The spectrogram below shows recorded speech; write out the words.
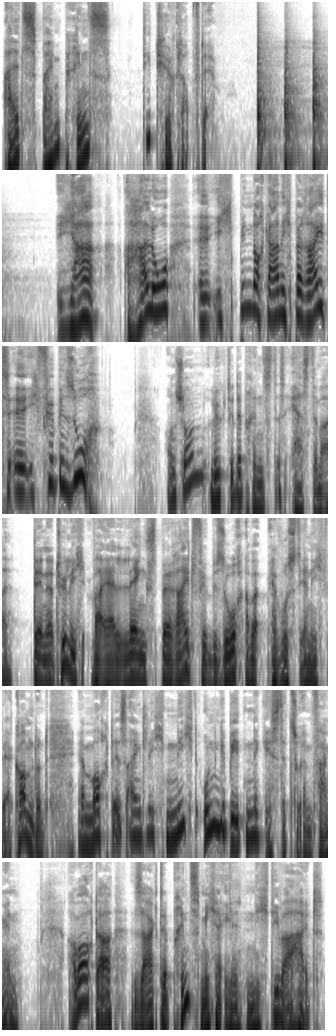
als beim Prinz die Tür klopfte. Ja, hallo, äh, ich bin noch gar nicht bereit, äh, ich für Besuch. Und schon lügte der Prinz das erste Mal. Denn natürlich war er längst bereit für Besuch, aber er wusste ja nicht, wer kommt, und er mochte es eigentlich nicht, ungebetene Gäste zu empfangen. Aber auch da sagte Prinz Michael nicht die Wahrheit.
